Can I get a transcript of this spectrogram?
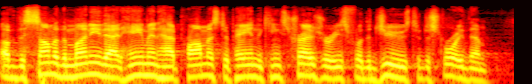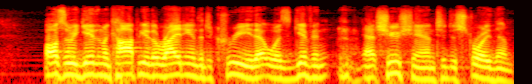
of the sum of the money that Haman had promised to pay in the king's treasuries for the Jews to destroy them. Also, he gave them a copy of the writing of the decree that was given at Shushan to destroy them,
